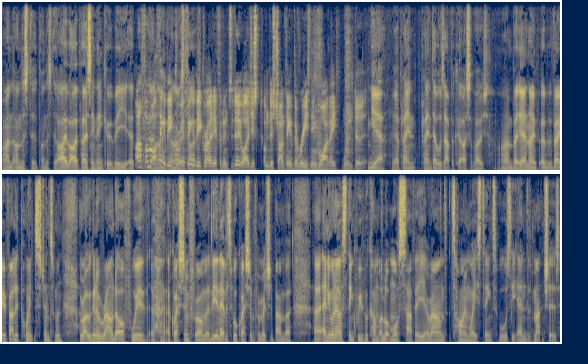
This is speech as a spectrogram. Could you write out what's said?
Un- understood, understood. I, I personally think it would be. A, I, I'm not, I think it'd be a, gr- I think it'd be a great idea for them to do. I just I'm just trying to think of the reasoning why they wouldn't do it. Yeah, yeah, playing playing devil's advocate, I suppose. Um, but yeah, no, uh, very valid points, gentlemen. All right, we're going to round it off with a question from the inevitable question from Richard Bamber. Uh, anyone else think we've become a lot more savvy around time wasting towards the end of matches?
